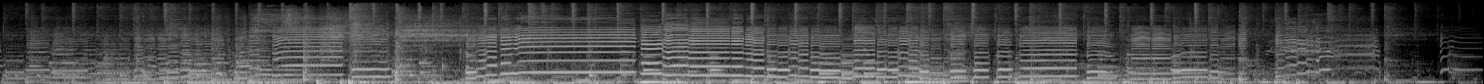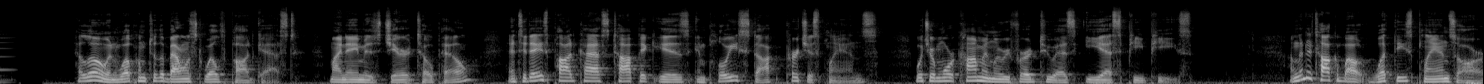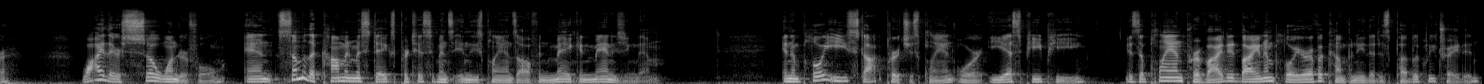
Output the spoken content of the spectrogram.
Hello, and welcome to the Balanced Wealth Podcast. My name is Jarrett Topel, and today's podcast topic is employee stock purchase plans, which are more commonly referred to as ESPPs. I'm going to talk about what these plans are, why they're so wonderful, and some of the common mistakes participants in these plans often make in managing them. An employee stock purchase plan, or ESPP, is a plan provided by an employer of a company that is publicly traded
